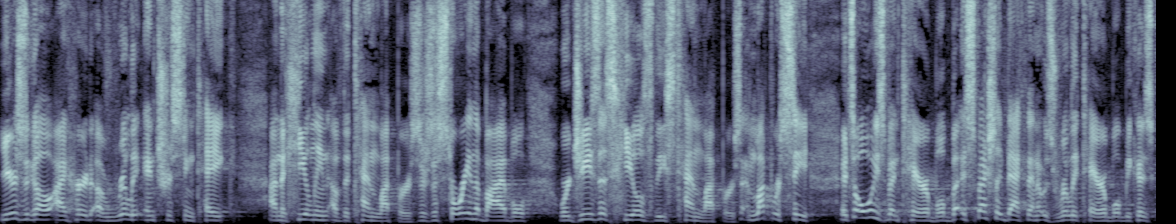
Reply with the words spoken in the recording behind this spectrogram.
Years ago, I heard a really interesting take on the healing of the 10 lepers. There's a story in the Bible where Jesus heals these 10 lepers. And leprosy, it's always been terrible, but especially back then, it was really terrible because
